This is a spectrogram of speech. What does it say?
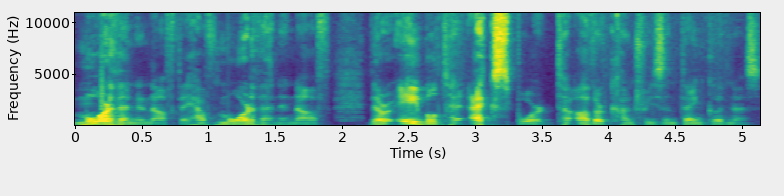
more than enough. They have more than enough. They're able to export to other countries, and thank goodness.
